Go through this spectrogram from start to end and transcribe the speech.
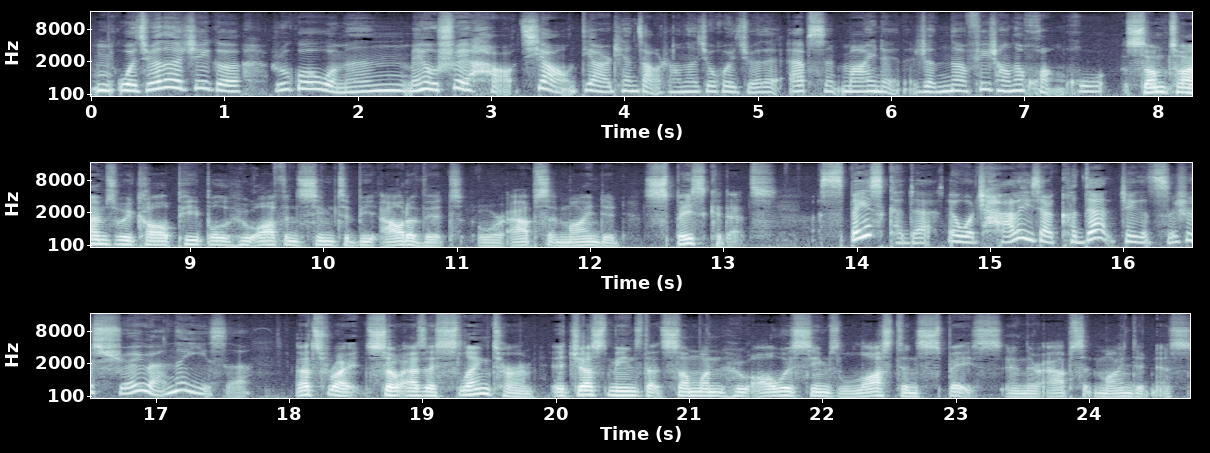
嗯，我觉得这个如果我们没有睡好觉，第二天早上呢就会觉得 absent-minded，人呢非常的恍惚。 Sometimes we call people who often seem to be out of it or absent minded space cadets. Space cadet，哎，我查了一下，cadet 这个词是学员的意思。 That's right, so as a slang term, it just means that someone who always seems lost in space in their absent mindedness.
